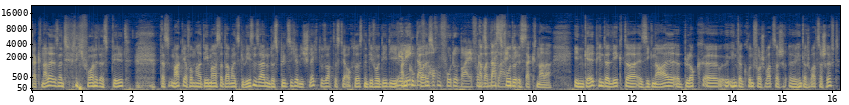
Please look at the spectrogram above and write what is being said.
Der Knaller ist natürlich vorne das Bild. Das mag ja vom HD-Master damals gewesen sein und das Bild sicher nicht schlecht. Du sagtest ja auch, du hast eine DVD, die Wir anguckbar legen ist. auch ein Foto bei. Aber das Foto Ding. ist der Knaller. In gelb hinterlegter äh, Signalblock, äh, Hintergrund vor schwarzer, äh, hinter schwarzer Schrift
